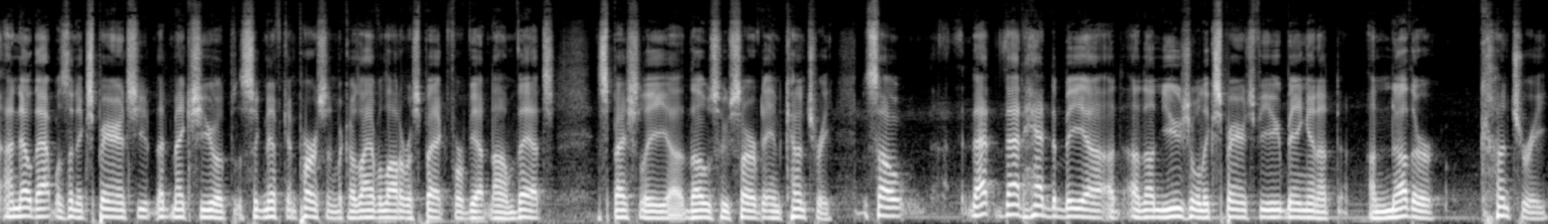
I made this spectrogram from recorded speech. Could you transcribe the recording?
I know that was an experience you, that makes you a significant person because I have a lot of respect for Vietnam vets, especially uh, those who served in country. So that that had to be a, a, an unusual experience for you being in a, another country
